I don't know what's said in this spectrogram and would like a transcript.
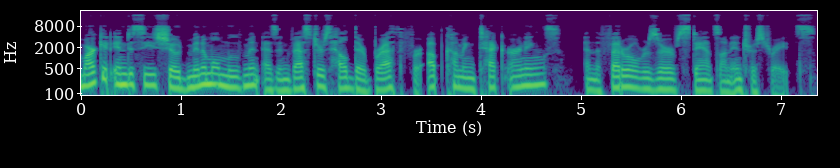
Market indices showed minimal movement as investors held their breath for upcoming tech earnings and the Federal Reserve's stance on interest rates.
